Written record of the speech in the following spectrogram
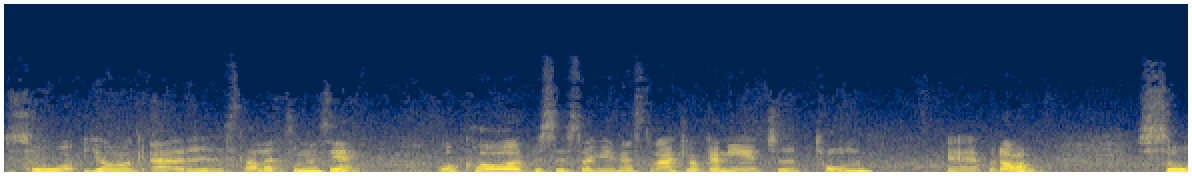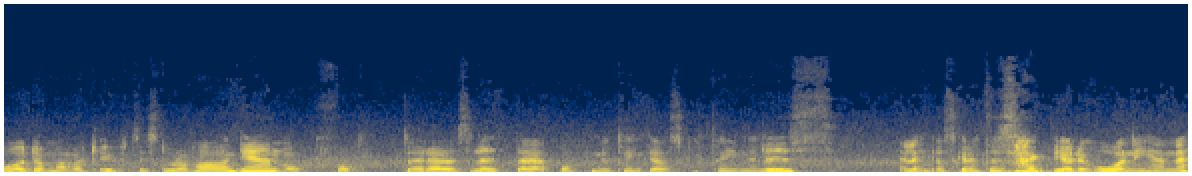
Så jag är i stallet som ni ser. Och har precis tagit in hästarna. Klockan är typ 12 eh, på dagen. Så de har varit ute i Stora Hagen och fått röra sig lite. Och nu tänkte jag att jag skulle ta in Elise eller jag ska rättare sagt göra i ordning henne.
